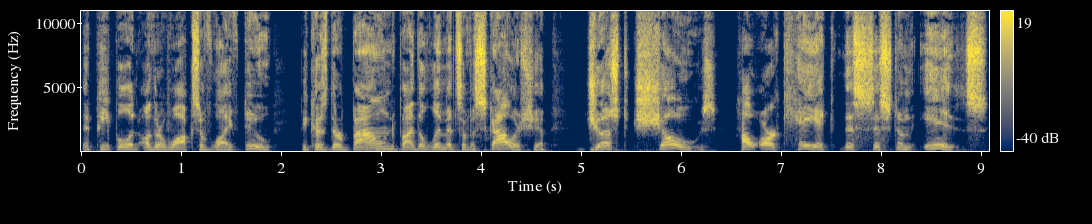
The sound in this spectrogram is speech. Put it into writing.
that people in other walks of life do because they're bound by the limits of a scholarship just shows how archaic this system is.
